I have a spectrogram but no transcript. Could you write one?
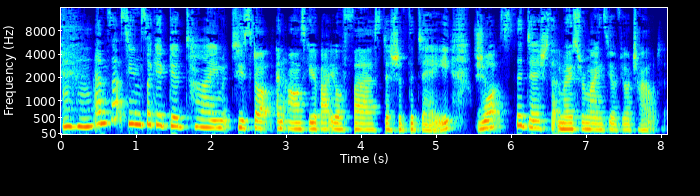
Mm-hmm. And that seems like a good time to stop and ask you about your first dish of the day. Sure. What's the dish that most reminds you of your childhood?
